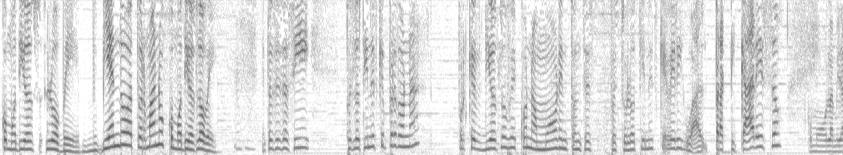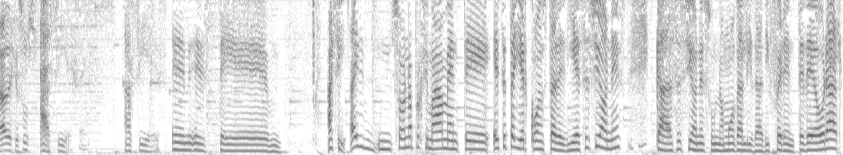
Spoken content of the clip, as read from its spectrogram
como Dios lo ve, viendo a tu hermano como Dios lo ve. Entonces así, pues lo tienes que perdonar, porque Dios lo ve con amor, entonces pues tú lo tienes que ver igual, practicar eso. Como la mirada de Jesús. Así es, así es. En este, así, hay, son aproximadamente, este taller consta de 10 sesiones, cada sesión es una modalidad diferente de orar.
